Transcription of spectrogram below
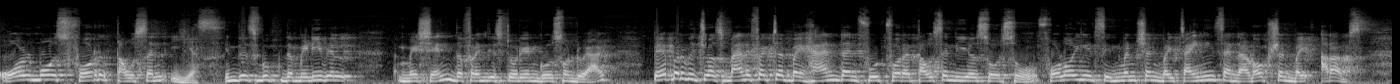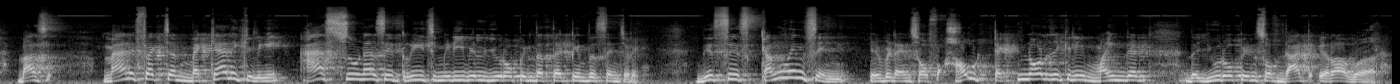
almost for thousand years. In this book, The Medieval Machine, the French historian goes on to add, Paper which was manufactured by hand and foot for a thousand years or so, following its invention by Chinese and adoption by Arabs, was manufactured mechanically as soon as it reached medieval Europe in the 13th century. This is convincing evidence of how technologically minded the Europeans of that era were.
